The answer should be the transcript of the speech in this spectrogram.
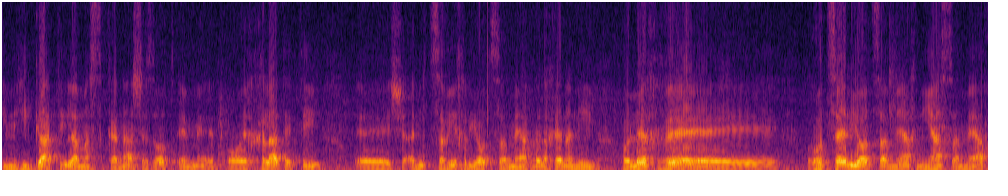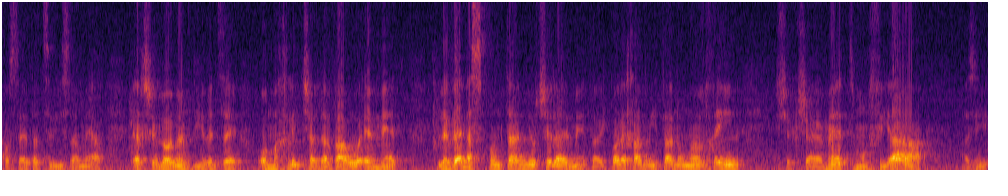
אם הגעתי למסקנה שזאת אמת, או החלטתי אה, שאני צריך להיות שמח ולכן אני הולך ורוצה להיות שמח, נהיה שמח, עושה את עצמי שמח, איך שלא נגדיר את זה, או מחליט שהדבר הוא אמת, לבין הספונטניות של האמת. הרי כל אחד מאיתנו מבחין שכשהאמת מופיעה, אז היא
